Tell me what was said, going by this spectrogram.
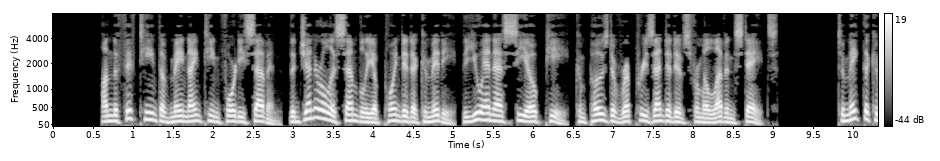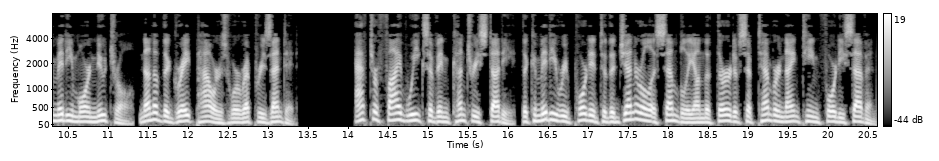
On 15 May 1947, the General Assembly appointed a committee, the UNSCOP, composed of representatives from 11 states. To make the committee more neutral, none of the great powers were represented. After five weeks of in-country study, the committee reported to the General Assembly on 3 September 1947.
